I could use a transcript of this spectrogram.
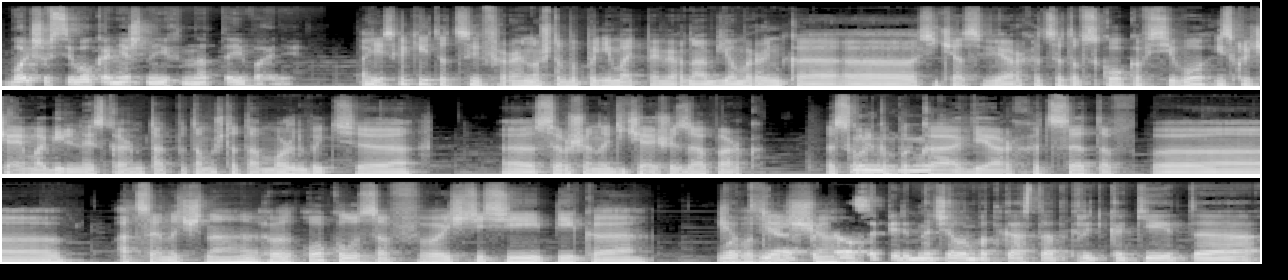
больше всего, конечно, их на Тайване. А есть какие-то цифры, ну, чтобы понимать примерно объем рынка э, сейчас VR-хедсетов, сколько всего, исключая мобильные, скажем так, потому что там может быть э, э, совершенно дичайший зоопарк. Сколько mm-hmm. пока VR-хедсетов э, оценочно? Окулусов, HTC, Пика, чего-то я еще? пытался перед началом подкаста открыть какие-то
